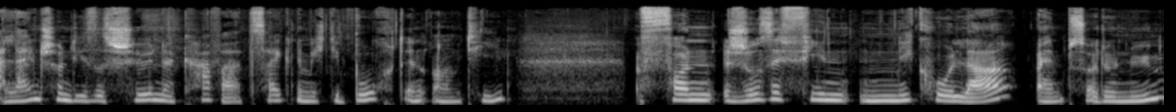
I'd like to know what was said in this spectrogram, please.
Allein schon dieses schöne Cover zeigt nämlich die Bucht in Antibes von Josephine Nicolas, ein Pseudonym.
